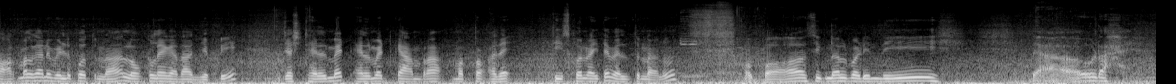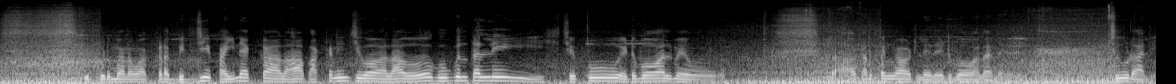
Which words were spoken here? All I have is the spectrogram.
నార్మల్గానే వెళ్ళిపోతున్నా లోకలే కదా అని చెప్పి. జస్ట్ హెల్మెట్ హెల్మెట్ కెమెరా మొత్తం అదే తీసుకొని అయితే వెళ్తున్నాను. అబ్బా సిగ్నల్ పడింది. దేవుడా. ఇప్పుడు మనం అక్కడ బ్రిడ్జి పైన ఎక్కాలా పక్క నుంచి పోవాలా? ఓ గూగుల్ తల్లి చెప్పు ఎటు పోవాలి మేము? నాకు అర్థం కావట్లేదు ఎటు పోవాలనేది. చూడాలి.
